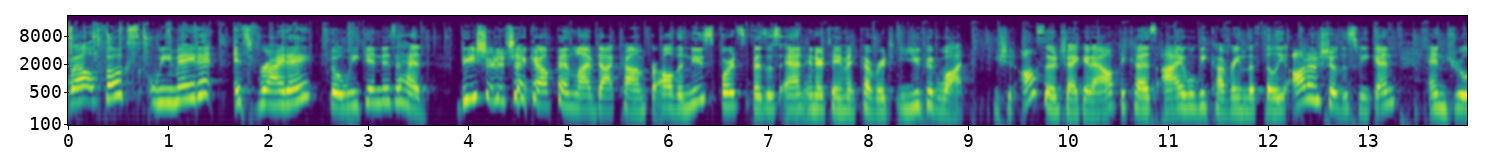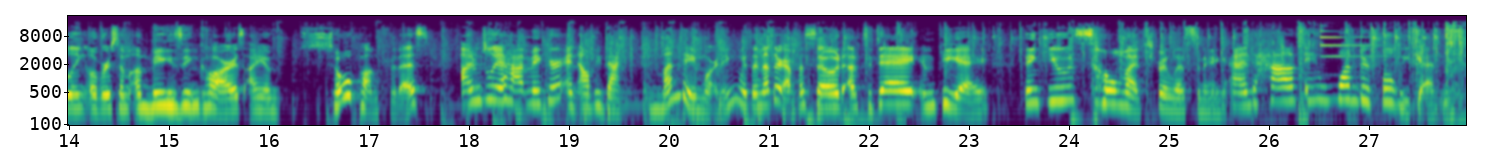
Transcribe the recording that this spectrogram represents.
Well, folks, we made it. It's Friday. The weekend is ahead. Be sure to check out pennlive.com for all the news, sports, business, and entertainment coverage you could want. You should also check it out because I will be covering the Philly Auto Show this weekend and drooling over some amazing cars. I am so pumped for this. I'm Julia Hatmaker, and I'll be back Monday morning with another episode of Today in PA. Thank you so much for listening, and have a wonderful weekend.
